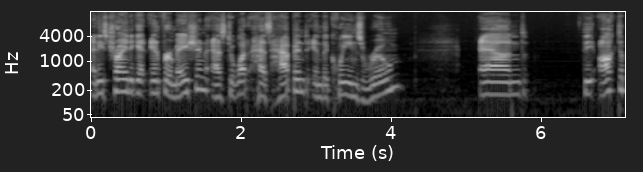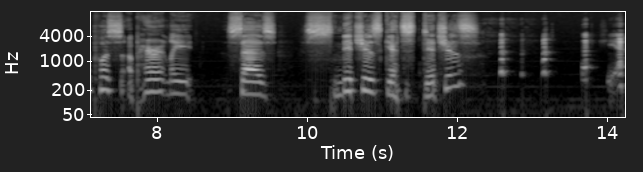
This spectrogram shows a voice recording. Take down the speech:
and he's trying to get information as to what has happened in the queen's room. And the octopus apparently says, snitches get stitches. Yeah.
